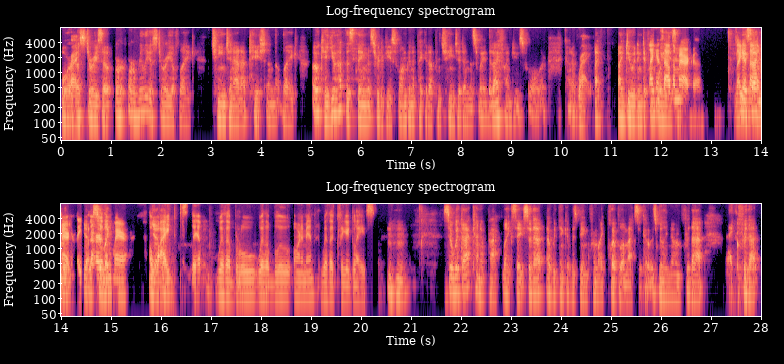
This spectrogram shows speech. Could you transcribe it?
or right. a story so or, or really a story of like change and adaptation that like okay you have this thing that's sort of useful i'm going to pick it up and change it in this way that i find useful or kind of right i i do it in different like ways in south america like yeah, in exactly. south america they yeah. use the so earthenware like, a yeah, white slip with a blue with a blue ornament with a clear glaze mm-hmm. so with that kind of practice like say so that i would think of as being from like puebla mexico is really known for that for that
